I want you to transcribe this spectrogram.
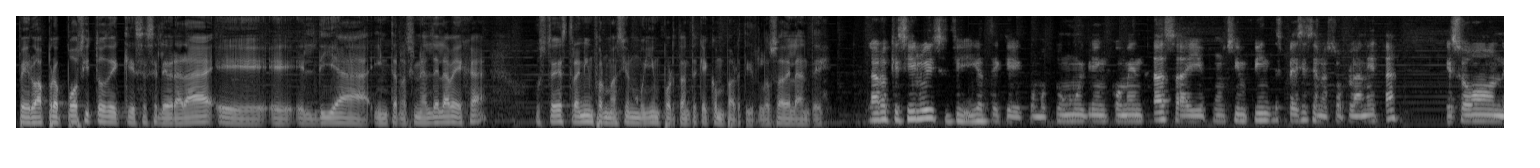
pero a propósito de que se celebrará eh, eh, el Día Internacional de la Abeja, ustedes traen información muy importante que compartirlos. Adelante. Claro que sí, Luis. Fíjate que como tú muy bien comentas, hay un sinfín de especies en nuestro planeta que son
